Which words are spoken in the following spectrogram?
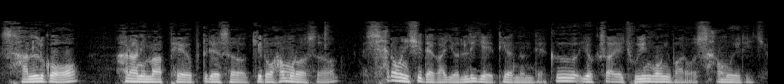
살고 하나님 앞에 엎드려서 기도함으로써 새로운 시대가 열리게 되었는데 그 역사의 주인공이 바로 사무엘이죠.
